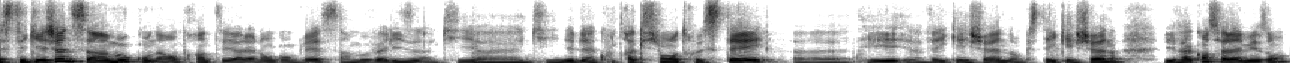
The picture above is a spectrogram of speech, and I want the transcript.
Staycation, c'est un mot qu'on a emprunté à la langue anglaise, c'est un mot valise qui, qui, est de la contraction entre stay et vacation, donc staycation, les vacances à la maison.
